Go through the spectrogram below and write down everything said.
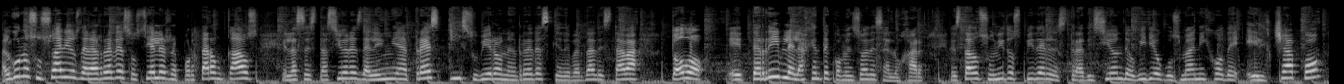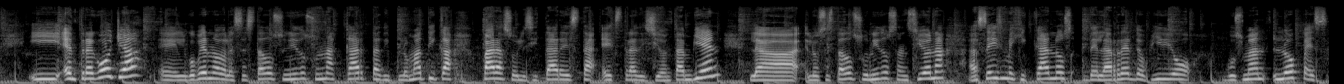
Algunos usuarios de las redes sociales reportaron caos en las estaciones de la línea 3 y subieron en redes que de verdad estaba todo eh, terrible. La gente comenzó a desalojar. Estados Unidos pide la extradición de Ovidio Guzmán, hijo de El Chapo, y entregó ya el gobierno de los Estados Unidos una carta diplomática para solicitar esta extradición. También la, los Estados Unidos sanciona a seis mexicanos de la red de Ovidio Guzmán López.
